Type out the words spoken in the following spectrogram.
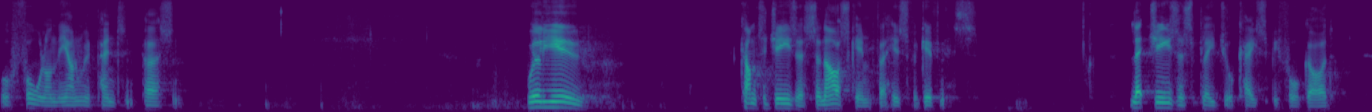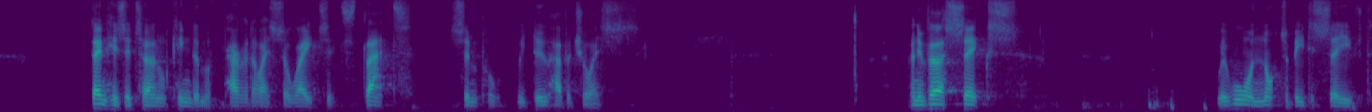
will fall on the unrepentant person. Will you come to Jesus and ask him for his forgiveness? Let Jesus plead your case before God. then his eternal kingdom of paradise awaits. It's that simple. We do have a choice. And in verse 6, we're warned not to be deceived.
